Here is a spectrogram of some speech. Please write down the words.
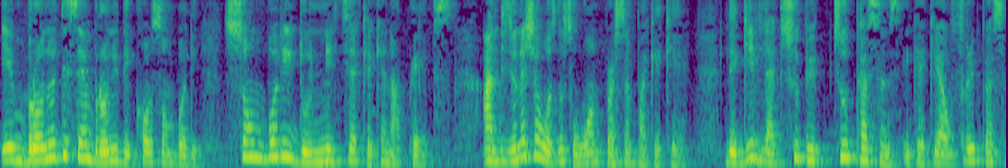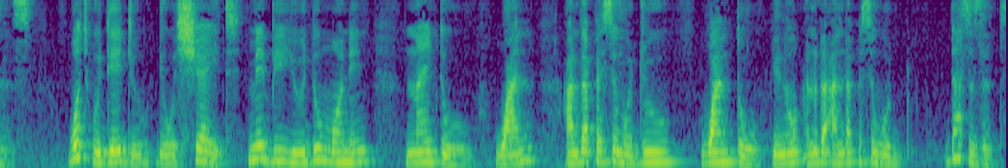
in Borno, the same Borno they call somebody. Somebody donated keke peps. And the donation was not one person per keke. They give like two, two persons a keke or three persons. What would they do? They will share it. Maybe you do morning 9 to 1. Another person will do 1 to, you know, another, another person would. That is it.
